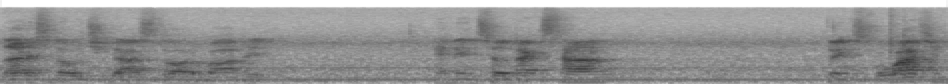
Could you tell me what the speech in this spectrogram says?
let us know what you guys thought about it. And until next time, thanks for watching.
